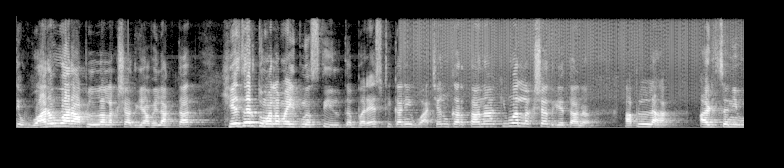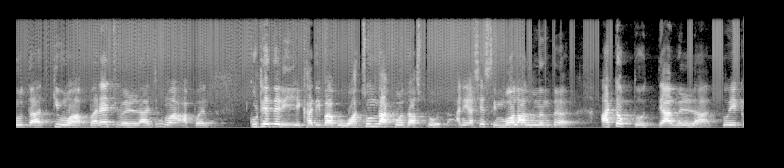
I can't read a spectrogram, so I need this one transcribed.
ते वारंवार आपल्याला लक्षात घ्यावे लागतात. हे जर तुम्हाला माहीत नसतील तर बऱ्याच ठिकाणी वाचन करताना किंवा लक्षात घेताना आपल्याला अडचणी होतात किंवा बऱ्याच वेळेला जेव्हा आपण कुठेतरी एखादी बाब वाचून दाखवत असतो आणि असे सिम्बॉल आल्यानंतर आटोकतो त्यावेळेला तो एक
